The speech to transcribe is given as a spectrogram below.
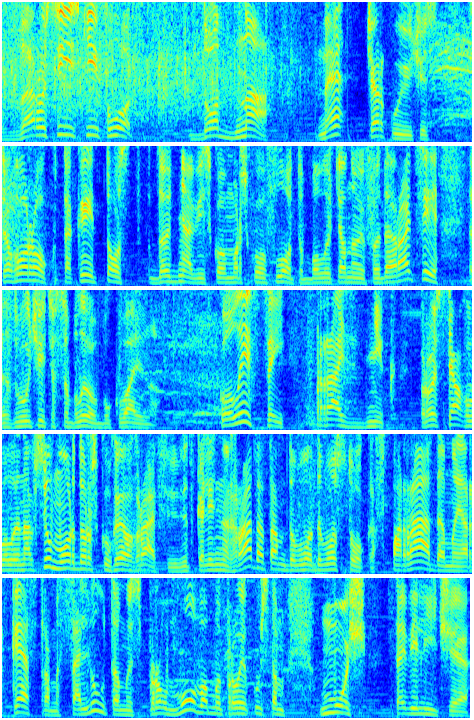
За російський флот до дна, не чаркуючись. Цього року такий тост до Дня військово-морського флоту Болотяної Федерації звучить особливо буквально. Колись цей праздник розтягували на всю мордорську географію від Калінінграда там до Владивостока з парадами, оркестрами, салютами, з промовами про якусь там мощь та величие.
